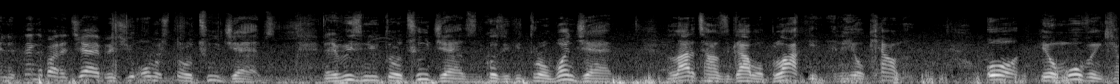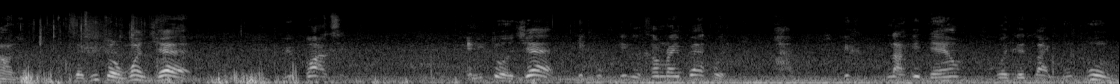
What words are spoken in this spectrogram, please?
And the thing about a jab is you always throw two jabs. And the reason you throw two jabs is because if you throw one jab, a lot of times the guy will block it and he'll counter. Or he'll move and counter. So if you throw one jab, if you box it, and you throw a jab, he could, he come right back with it. He could knock it down, or he could like boom, boom.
